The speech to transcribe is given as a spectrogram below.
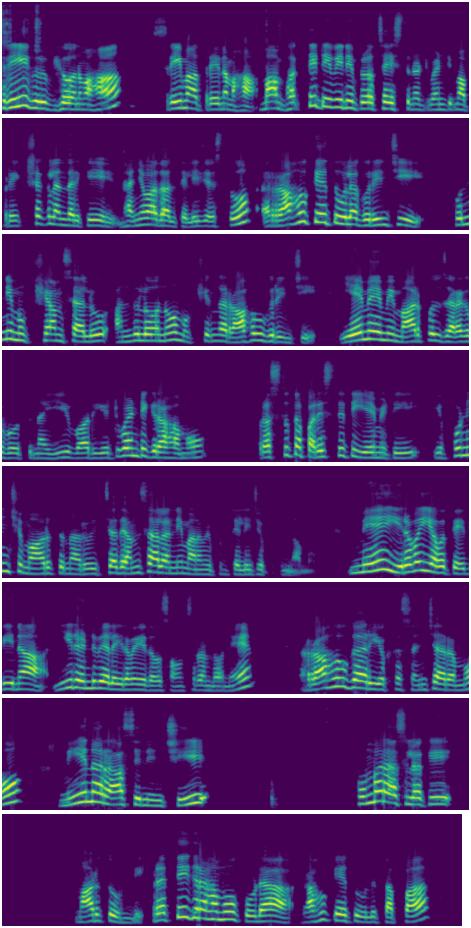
శ్రీ గురుభ్యో నమ శ్రీమాత్రే నమ. మా భక్తి టీవీని ప్రోత్సహిస్తున్నటువంటి మా ప్రేక్షకులందరికీ ధన్యవాదాలు తెలియజేస్తూ రాహుకేతువుల గురించి కొన్ని ముఖ్యాంశాలు అందులోనూ ముఖ్యంగా రాహువు గురించి ఏమేమి మార్పులు జరగబోతున్నాయి వారు ఎటువంటి గ్రహము ప్రస్తుత పరిస్థితి ఏమిటి ఎప్పటి నుంచి మారుతున్నారు ఇత్యాది అంశాలన్నీ మనం ఇప్పుడు తెలియజెప్పుకుందాము. మే ఇరవైవ తేదీన ఈ రెండు వేల ఇరవై ఐదవ సంవత్సరంలోనే రాహు గారి యొక్క సంచారము మీన రాశి నుంచి కుంభరాశిలోకి మారుతూ ఉంది. ప్రతి గ్రహము కూడా రాహుకేతువులు తప్ప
